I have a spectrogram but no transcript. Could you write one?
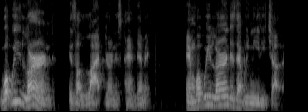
What we learned is a lot during this pandemic. And what we learned is that we need each other.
